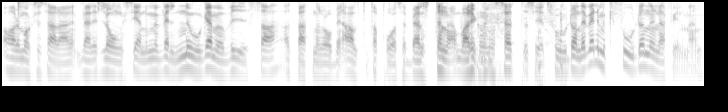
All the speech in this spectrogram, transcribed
har de också så här en väldigt lång scen. De är väldigt noga med att visa att Batman och Robin alltid tar på sig bältena varje gång de sätter sig i ett fordon. Det är väldigt mycket fordon i den här filmen.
